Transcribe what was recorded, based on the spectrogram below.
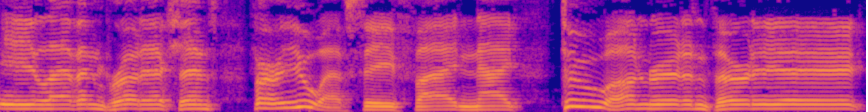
11 predictions for UFC Fight Night 238.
